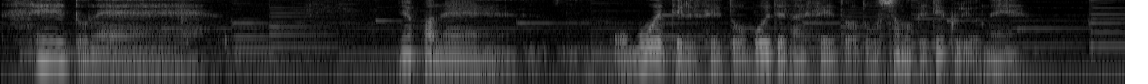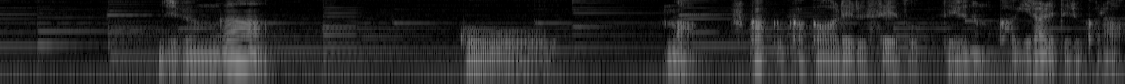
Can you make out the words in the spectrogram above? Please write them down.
生徒ね。やっぱね、覚えてる生徒、覚えてない生徒はどうしても出てくるよね。自分が、こう、まあ、深く関われる生徒っていうのも限られてるから、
